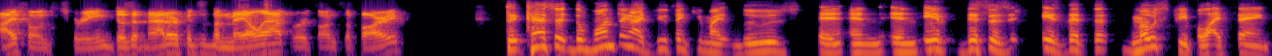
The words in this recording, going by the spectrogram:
iPhone screen. Does it matter if it's in the mail app or it's on Safari? The, the one thing I do think you might lose, and and, and if this is is that the, most people I think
